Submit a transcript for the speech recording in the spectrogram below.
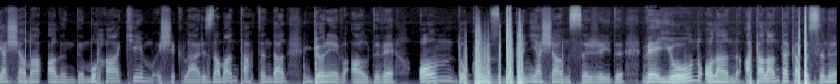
yaşama alındı. Muhakim ışıklar zaman tahtından görev aldı ve 19 bugün yaşam sırrıydı ve yoğun olan Atalanta kapısını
